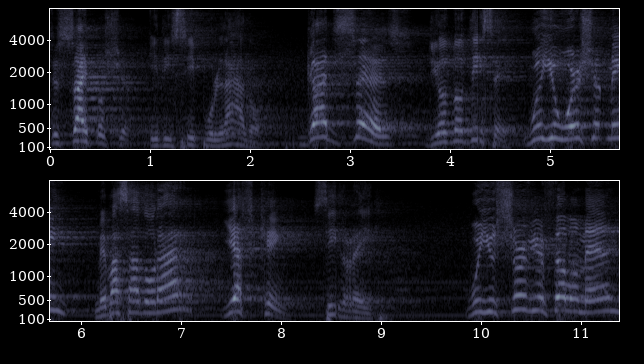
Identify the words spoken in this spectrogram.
discipleship. y discipulado. God says, Dios nos dice, Will you worship me? ¿me vas a adorar? Yes, King. Sí, rey. Will you serve your fellow man?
